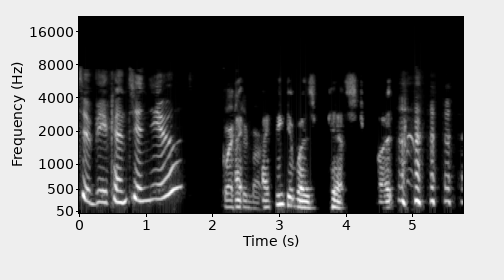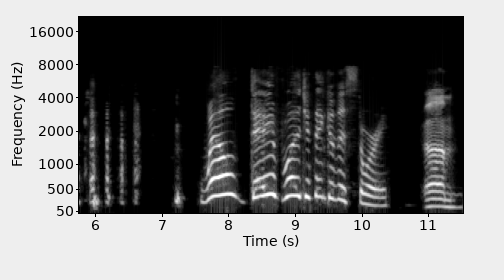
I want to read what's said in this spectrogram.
to be continued. Question mark. I think it was pissed, but well, Dave, what did you think of this story? Um,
